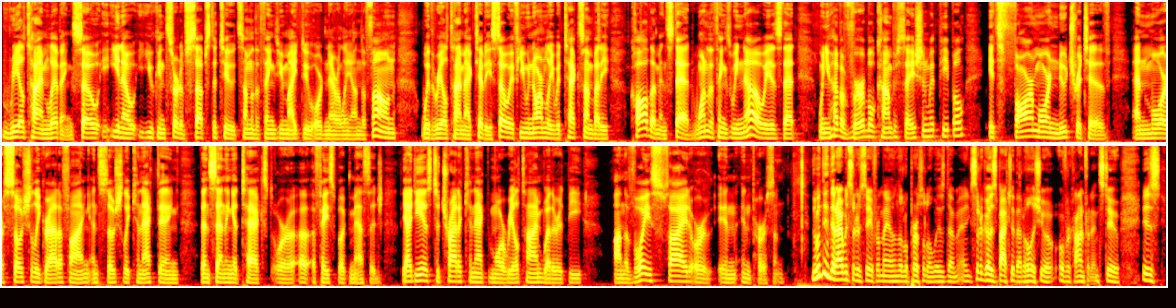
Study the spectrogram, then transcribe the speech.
real time living. So, you know, you can sort of substitute some of the things you might do ordinarily on the phone with real time activities. So, if you normally would text somebody, call them instead. One of the things we know is that when you have a verbal conversation with people, it's far more nutritive and more socially gratifying and socially connecting than sending a text or a, a Facebook message. The idea is to try to connect more real time, whether it be on the voice side or in, in person. The one thing that I would sort of say from my own little personal wisdom, and it sort of goes back to that whole issue of overconfidence too, is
